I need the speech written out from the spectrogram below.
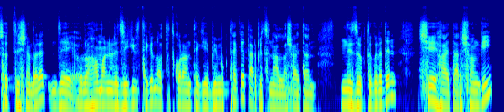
ছত্রিশ নম্বরে যে রহমানের জিকির থেকে, অর্থাৎ কোরআন থেকে বিমুখ থাকে, তার পিছনে আল্লাহ শয়তান নিযুক্ত করে দেন। সে হয় তার সঙ্গী।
